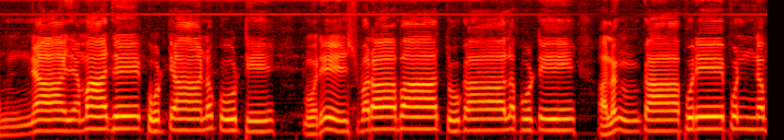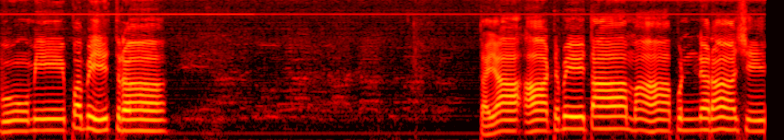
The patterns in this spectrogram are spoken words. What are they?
अन्याय माझे कोट्यान कोटी मोरेश्वरा बा तू अलंकापुरे पुण्यभूमी पवित्र. तया आठवेता महापुण्यराशी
